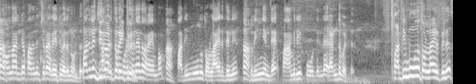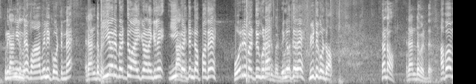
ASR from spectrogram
പതിനാല് രൂപ പതിനഞ്ച് രൂപ റേറ്റ് വരുന്നുണ്ട്. പതിനഞ്ച് രൂപ അടുത്ത റേറ്റ് എന്ന് പറയുമ്പോൾ പതിമൂന്ന് തൊള്ളായിരത്തിന് സ്പ്രിങ്ങിന്റെ ഫാമിലി കോട്ടിന്റെ രണ്ട് ബെഡ് പതിമൂന്ന് തൊള്ളായിരത്തിന് സ്പ്രിങ്ങിന്റെ ഫാമിലി കോട്ടിന്റെ രണ്ട് ഈ ഒരു ബെഡ് വാങ്ങിക്കുവാണെങ്കിൽ ഈ ബെഡിന്റെ ഒപ്പം അതെ ഒരു ബെഡും കൂടെ നിങ്ങൾക്ക് വീട്ടിൽ കൊണ്ടുപോകാം. കണ്ടോ? രണ്ട് ബെഡ് അപ്പം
